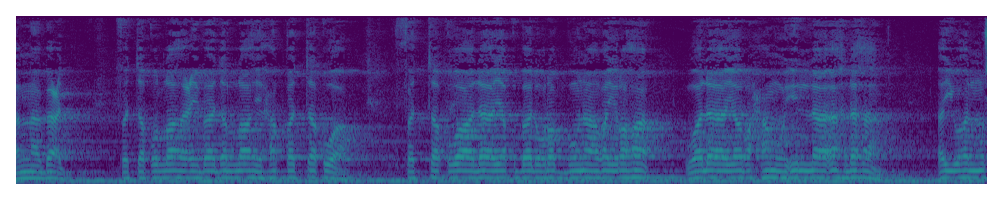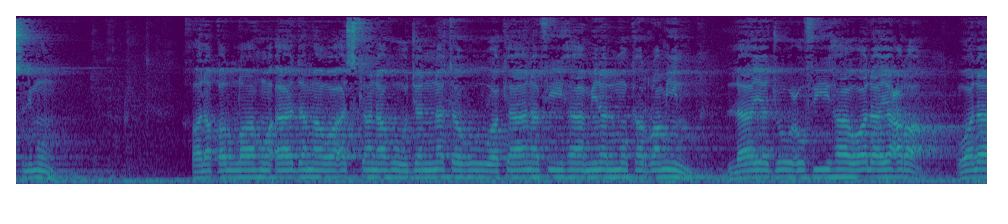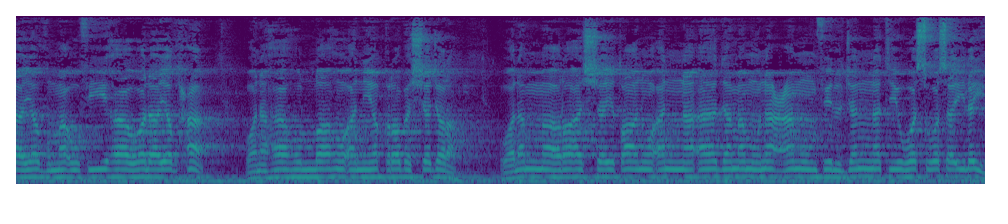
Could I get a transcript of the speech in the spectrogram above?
أما بعد فاتقوا الله عباد الله حق التقوى. فالتقوى لا يقبل ربنا غيرها ولا يرحم إلا أهلها. أيها المسلمون خلق الله آدم وأسكنه جنته وكان فيها من المكرمين. لا يجوع فيها ولا يعرى ولا يظمأ فيها ولا يضحى. ونهاه الله أن يقرب الشجرة ولما رأى الشيطان أن آدم منعم في الجنة وسوس إليه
